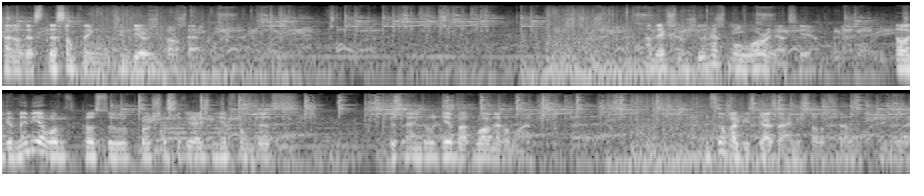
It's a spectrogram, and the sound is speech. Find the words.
I know, there's, there's something endearing about that. Oh, they actually do have more warriors here. Oh, okay, maybe I wasn't supposed to approach the situation here from this this angle here, but well, never mind. It's not like these guys are any sort of challenge anyway.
